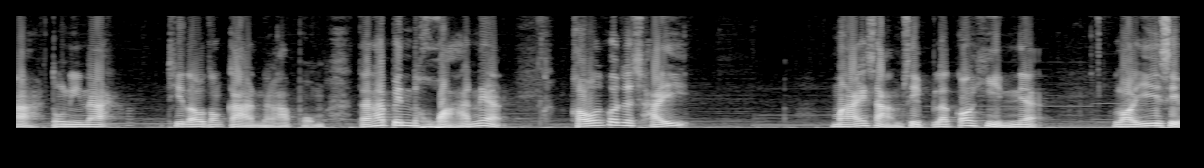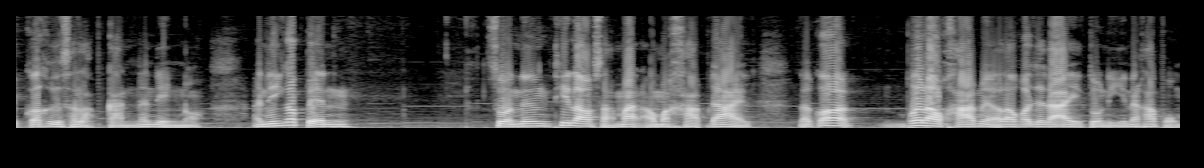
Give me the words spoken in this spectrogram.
อะตรงนี้นะที่เราต้องการนะครับผม แต่ถ้าเป็นขวานเนี่ยเขาก็จะใช้ไม้ 30 แล้วก็หินเนี่ย120 ก็คือสลับกันนั่นเองเนาะ อันนี้ก็เป็น ส่วนหนึ่งที่เราสามารถเอามาคราฟได้ แล้วก็เพื่อเราคราฟเนี่ยเราก็จะได้ตัวนี้นะครับผม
